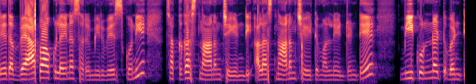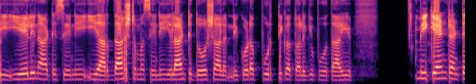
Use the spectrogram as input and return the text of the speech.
లేదా వేపాకులైనా సరే మీరు వేసుకొని చక్కగా స్నానం చేయండి. అలా స్నానం చేయటం వలన ఏంటంటే మీకున్నటువంటి ఏలినాటి శని ఈ అర్ధాష్టమ శని ఇలాంటి దోషాలన్నీ కూడా పూర్తిగా తొలగిపోతాయి. మీకేంటంటే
